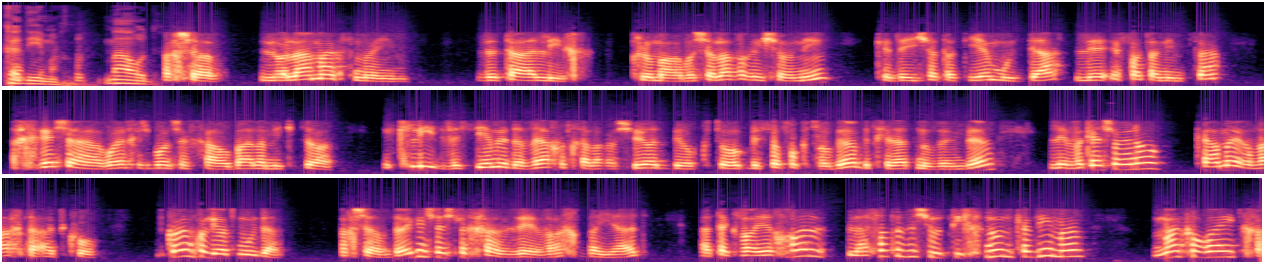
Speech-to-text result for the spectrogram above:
קדימה. מה עוד? עכשיו, לעולם העצמאים זה תהליך. כלומר, בשלב הראשוני, כדי שאתה תהיה מודע לאיפה אתה נמצא, אחרי שהרואה חשבון שלך או בעל המקצוע הקליד וסיים לדווח אותך לרשויות באוקטוב... בסוף אוקטובר, בתחילת נובמבר, לבקש ממנו כמה הרווחת עד כה. קודם כל להיות מודע. עכשיו, ברגע שיש לך רווח ביד, אתה כבר יכול לעשות איזשהו תכנון קדימה מה קורה איתך.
